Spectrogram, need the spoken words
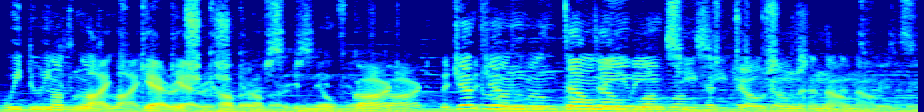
We do not like garish colors in Nilfgaard. The gentleman will tell me once he has chosen an outfit.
